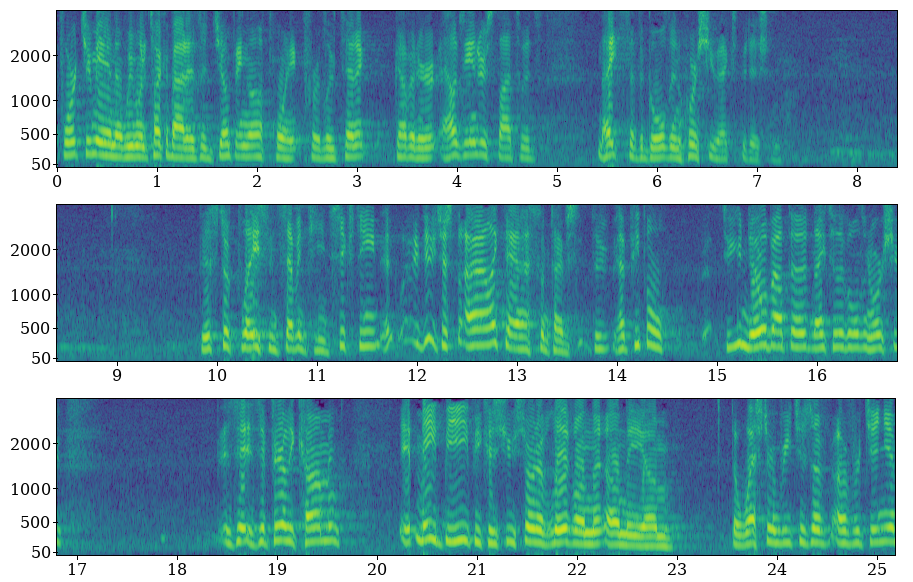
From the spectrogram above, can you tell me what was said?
Fort Germanna, we want to talk about as a jumping off point for Lieutenant Governor Alexander Spotswood's Knights of the Golden Horseshoe Expedition. This took place in 1716. Just, I like to ask sometimes, do, have people, do you know about the Knights of the Golden Horseshoe? Is it, is it fairly common? It may be because you sort of live on the, on the, um, the western reaches of, of Virginia.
